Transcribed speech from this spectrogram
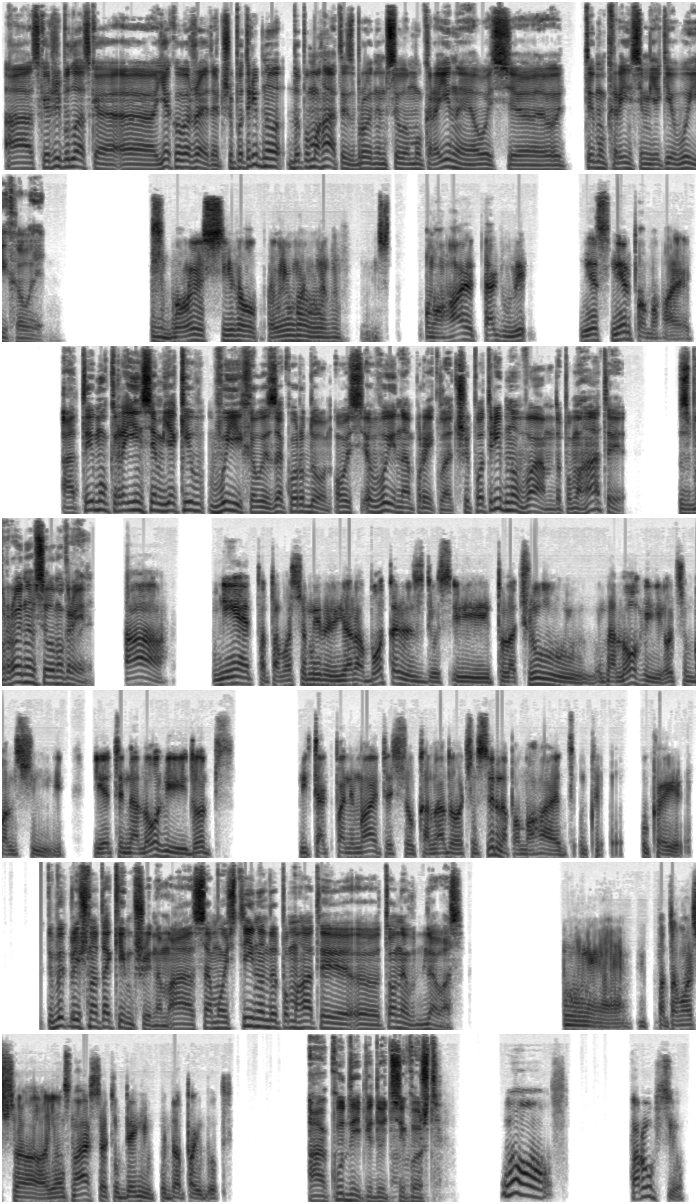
А скажіть, будь ласка, е, як ви вважаєте, чи потрібно допомагати Збройним силам України ось е, тим українцям, які виїхали? Збройні сили України помагають так, весь мир помагає. А тим українцям, які виїхали за кордон, ось ви, наприклад, чи потрібно вам допомагати Збройним силам України? А, нет, потому что мы, я работаю здесь и плачу налоги очень большие. И эти налоги идут, и так понимаете, что Канада очень сильно помогает Ук- Украине. Виключно таким чином, а самостійно допомагати е, то не для вас. Не, потому что я знаю, что эти деньги куда пойдут. А куди підуть ці кошти? Ну, коррупцию.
